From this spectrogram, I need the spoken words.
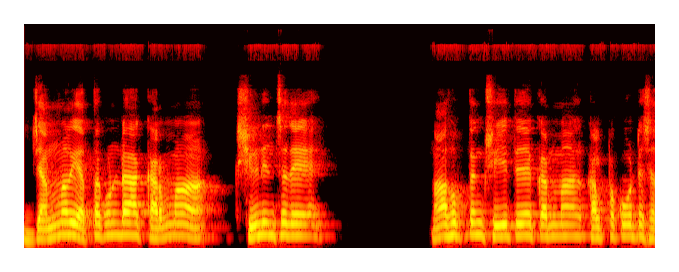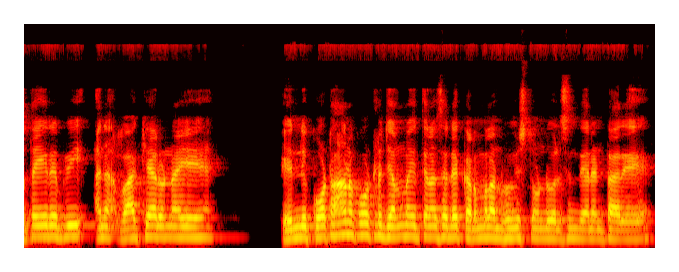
జన్మలు ఎత్తకుండా కర్మ క్షీణించదే. నాభుక్తం క్షీయతే కర్మ కల్పకోటి శతైరపి అనే వాక్యాలు ఉన్నాయే ఎన్ని కోటాన కోట్ల జన్మ అయితేనా సరే కర్మలు అనుభవిస్తూ ఉండవలసిందేనంటారే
